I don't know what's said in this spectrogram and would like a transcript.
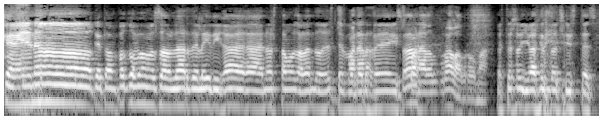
Que no, que tampoco vamos a hablar de Lady Gaga, no estamos hablando de este Es Poker Face. Ah, la broma. este soy yo haciendo chistes.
